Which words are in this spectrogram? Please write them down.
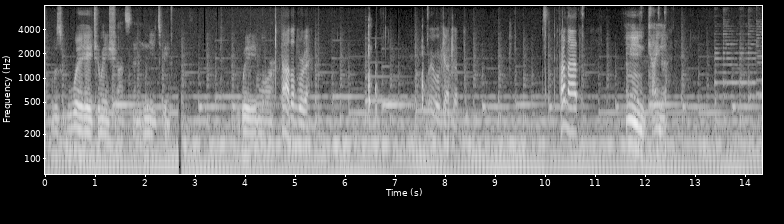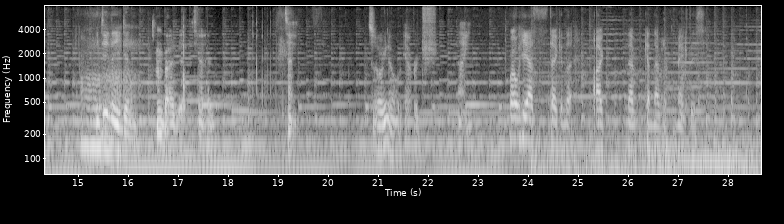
It was way too many shots than it needed to be. Way more. Ah, don't worry. We will catch up. Or not. I mean, kinda. He did and he didn't. I'm bad at 10. 10. So, you know, average 9. Well, he has taken the. I never can never make this.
